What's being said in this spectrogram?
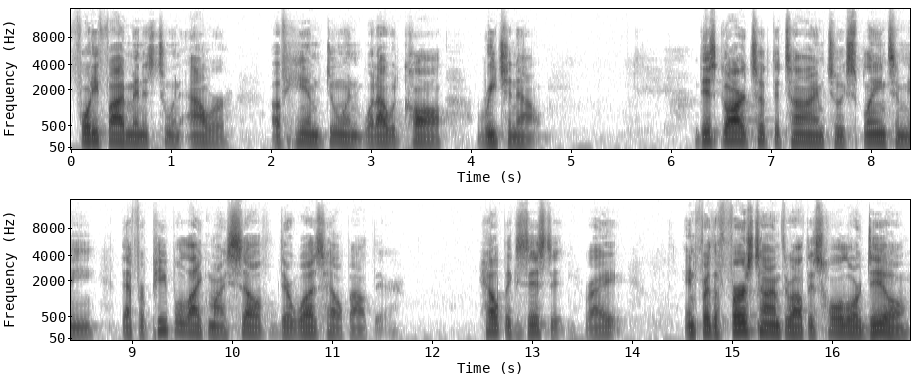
45 minutes to an hour of him doing what I would call reaching out. This guard took the time to explain to me that for people like myself, there was help out there. Help existed, right? And for the first time throughout this whole ordeal,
